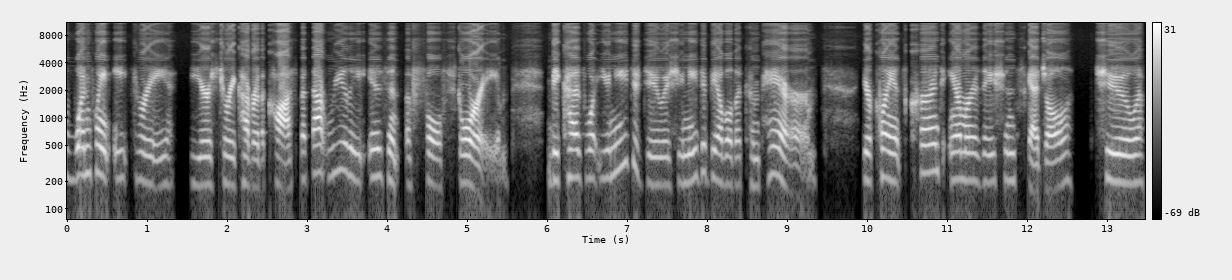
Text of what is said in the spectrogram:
1.83 years to recover the cost, but that really isn't the full story because what you need to do is you need to be able to compare your client's current amortization schedule to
